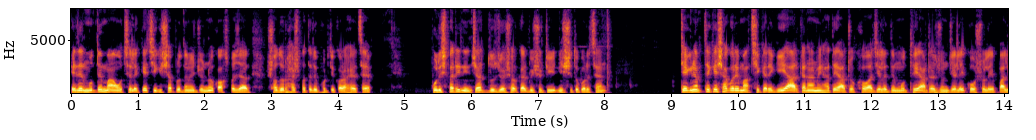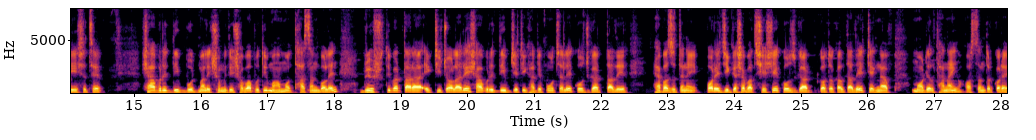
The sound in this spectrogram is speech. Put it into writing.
এদের মধ্যে মা ও ছেলেকে চিকিৎসা প্রদানের জন্য কক্সবাজার সদর হাসপাতালে ভর্তি করা হয়েছে। পুলিশ ফাঁড়ির ইনচার্জ দুর্জয় সরকার বিষয়টি নিশ্চিত করেছেন। টেকনাফ থেকে সাগরে মাছ শিকারে গিয়ে আরকান আর্মির হাতে আটক হওয়া জেলেদের মধ্যে আঠারো জন জেলে কৌশলে পালিয়ে এসেছে। শাহবরুদ্দীপ বোট মালিক সমিতির সভাপতি মোহাম্মদ হাসান বলেন, বৃহস্পতিবার তারা একটি ট্রলারে শাহবরুদ্দীপ জেটি ঘাটে পৌঁছালে কোস্টগার্ড তাদের হেফাজতে নেয়। পরে জিজ্ঞাসাবাদ শেষে কোস্টগার্ড গতকাল তাদের টেকনাফ মডেল থানায় হস্তান্তর করে।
